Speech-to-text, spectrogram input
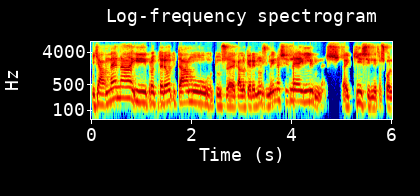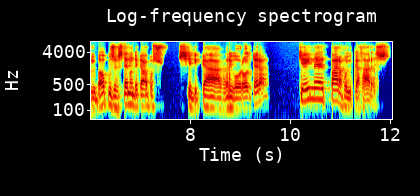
Για μένα η προτεραιότητά μου τους ε, καλοκαιρινούς μήνες είναι οι λίμνες. Εκεί συνήθως κολυμπάω που ζεσταίνονται κάπως σχετικά γρηγορότερα και είναι πάρα πολύ καθάρες.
